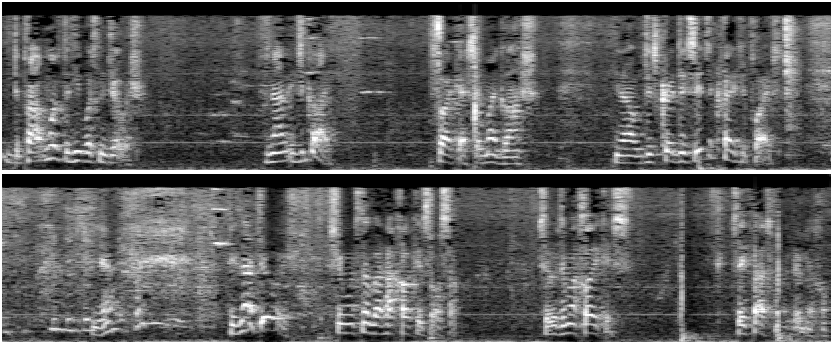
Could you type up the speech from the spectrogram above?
The problem was that he wasn't Jewish. He's not, he's a guy. It's like I said, my gosh, you know, this, this is a crazy place. yeah? He's not Jewish. She wants to know about Hachakis also. So it was a machlokes. Say pass Michal.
